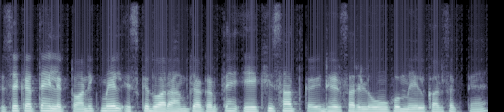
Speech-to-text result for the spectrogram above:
इसे कहते हैं इलेक्ट्रॉनिक मेल। इसके द्वारा हम क्या करते हैं, एक ही साथ कई ढेर सारे लोगों को मेल कर सकते हैं।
